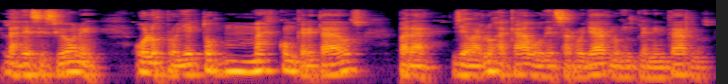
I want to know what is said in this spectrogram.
las decisiones o los proyectos más concretados para llevarlos a cabo, desarrollarlos, implementarlos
